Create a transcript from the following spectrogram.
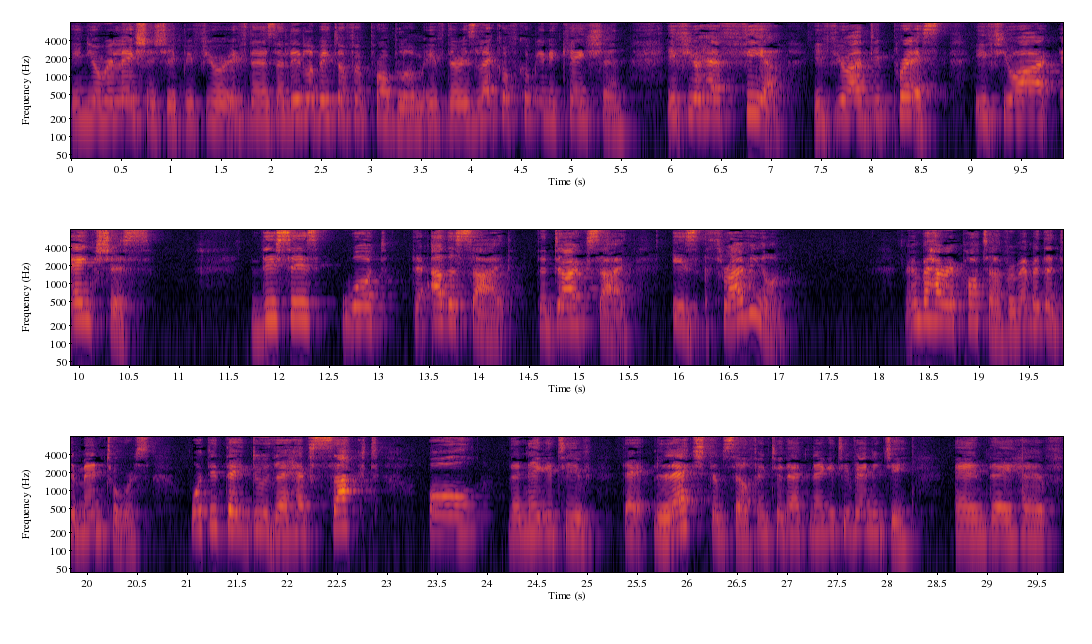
in your relationship, if you're if there's a little bit of a problem, if there is lack of communication, if you have fear, if you are depressed, if you are anxious, this is what the other side, the dark side, is thriving on. Remember Harry Potter, remember the Dementors. What did they do? They have sucked all the negative, they latched themselves into that negative energy and they have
